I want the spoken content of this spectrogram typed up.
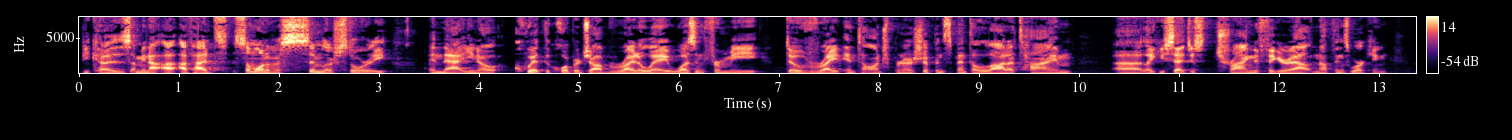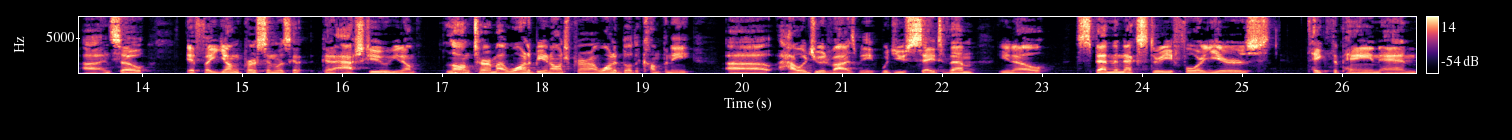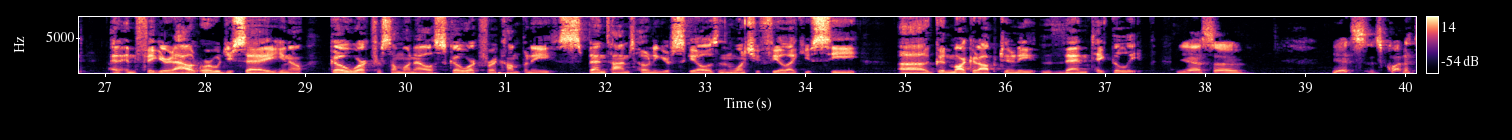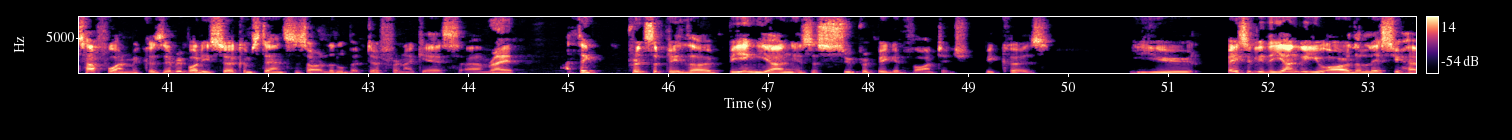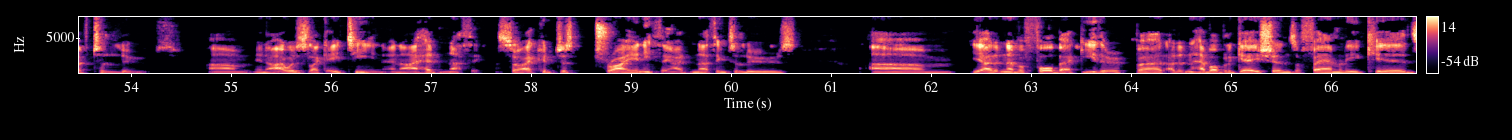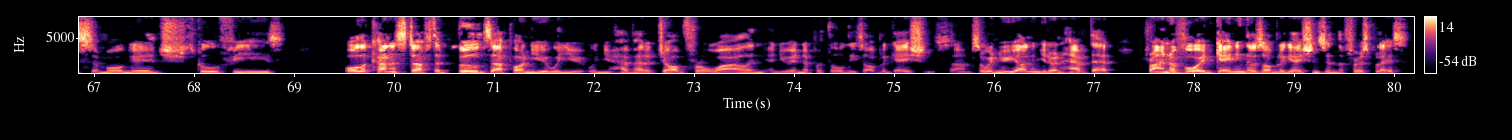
because I mean I, I've had somewhat of a similar story in that you know quit the corporate job right away wasn't for me dove right into entrepreneurship and spent a lot of time, uh, like you said, just trying to figure out nothing's working. Uh, and so if a young person was going to ask you, you know, long term, I want to be an entrepreneur, I want to build a company, uh, how would you advise me? Would you say to them, you know, spend the next three, four years, take the pain and, and, and figure it out? Or would you say, you know, go work for someone else, go work for a company, spend time honing your skills. And then once you feel like you see a good market opportunity, then take the leap? Yeah, so yeah, it's it's quite a tough one because everybody's circumstances are a little bit different, I guess. Um, right. I think principally though, being young is a super big advantage because you basically the younger you are, the less you have to lose. Um, you know, I was like 18 and I had nothing, so I could just try anything. I had nothing to lose. Um, yeah, I didn't have a fallback either, but I didn't have obligations, a family, kids, a mortgage, school fees, all the kind of stuff that builds up on you when you when you have had a job for a while and, and you end up with all these obligations. Um, so when you're young and you don't have that, try and avoid gaining those obligations in the first place.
